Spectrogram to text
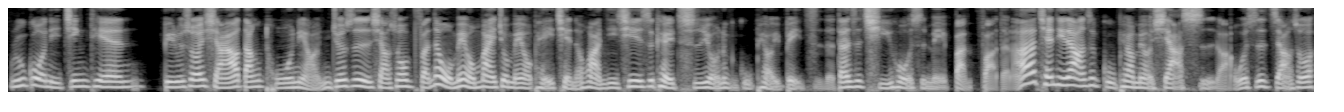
如果你今天。比如说，想要当鸵鸟，你就是想说，反正我没有卖就没有赔钱的话，你其实是可以持有那个股票一辈子的。但是期货是没办法的啦啊，前提当然是股票没有下市啦。我是讲说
